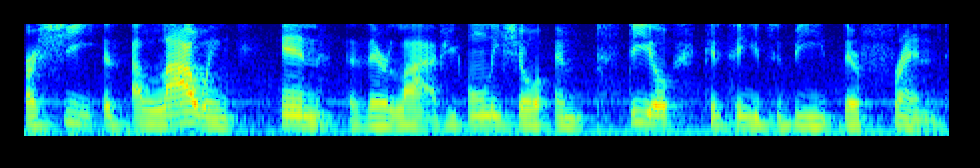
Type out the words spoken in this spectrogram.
or she is allowing in their lives. You only show up and still continue to be their friend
